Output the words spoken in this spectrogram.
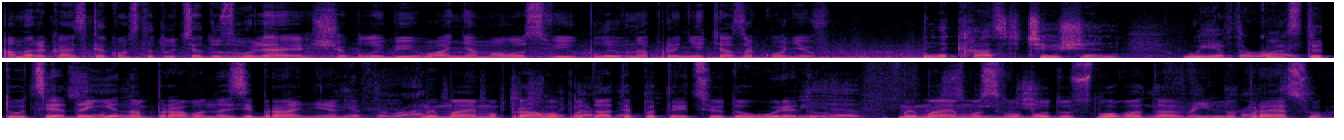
Американська конституція дозволяє, щоб лобіювання мало свій вплив на прийняття законів. Конституція дає нам право на зібрання. Ми маємо право подати петицію до уряду. Ми маємо свободу слова та вільну пресу.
